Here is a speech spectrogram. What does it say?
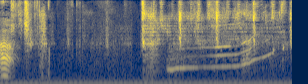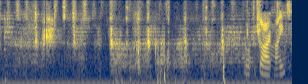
Oh. Sorry, mate.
